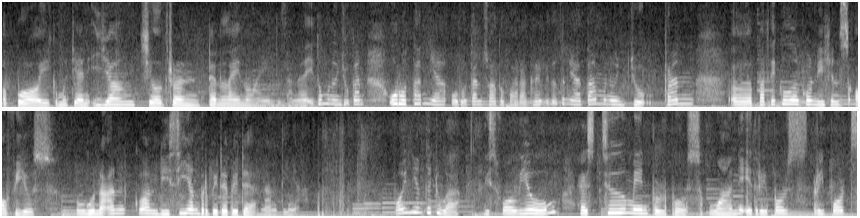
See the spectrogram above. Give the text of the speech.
a boy, kemudian young children dan lain-lain di sana. Itu menunjukkan urutannya, urutan suatu paragraf itu ternyata menunjukkan uh, particular conditions of use, penggunaan kondisi yang berbeda-beda nantinya. Poin yang kedua, this volume has two main purpose. One, it reports reports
